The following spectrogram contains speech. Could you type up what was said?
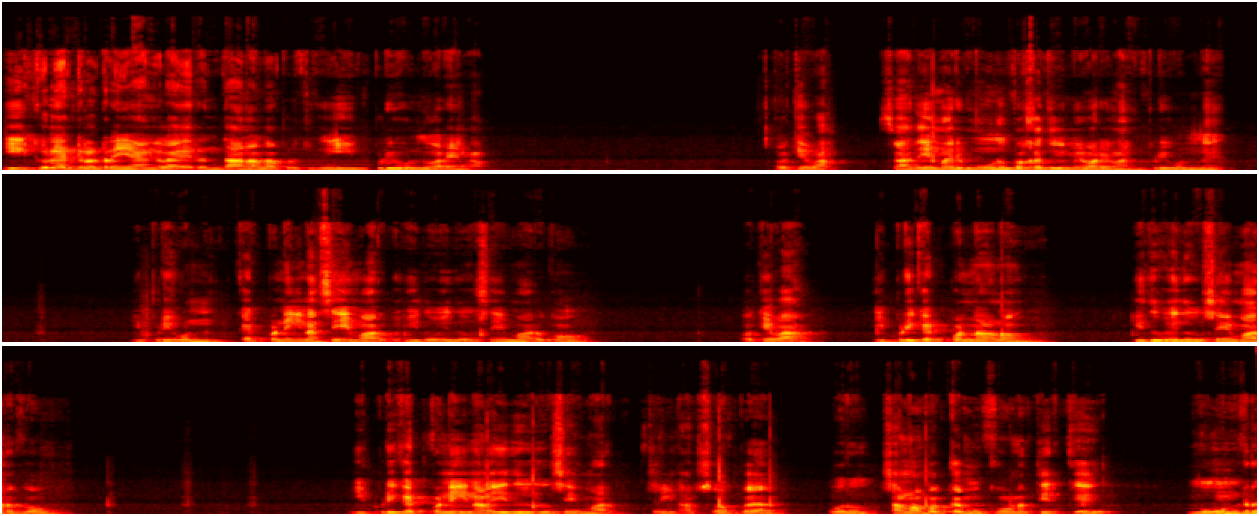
ஈக்குவலேட்ரல் ட்ரையாங்கிளாக இருந்தால் நல்லா புரிஞ்சுக்கோங்க. இப்படி ஒன்று வரையலாம். ஓகேவா? ஸோ அதே மாதிரி மூணு பக்கத்துக்குமே வரையலாம். இப்படி ஒன்று இப்படி ஒன்று கட் பண்ணிங்கன்னா சேமாக இருக்கும். இதுவும் இதுவும் சேமாக இருக்கும். ஓகேவா? இப்படி கட் பண்ணாலும் இதுவும் இதுவும் சேமாக இருக்கும். இப்படி கட் பண்ணிங்கனாலும் இது இதுவும் சேமாக இருக்கும். சரிங்களா? ஸோ அப்போ ஒரு சமபக்க முக்கோணத்திற்கு மூன்று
